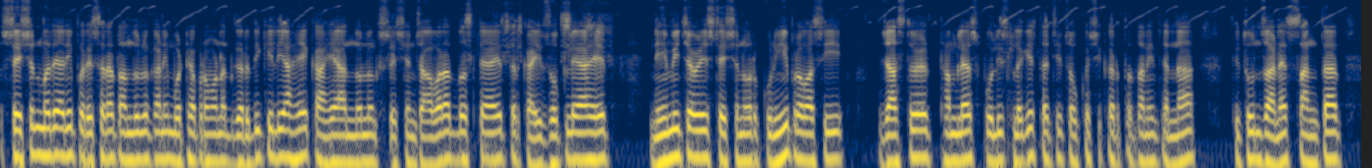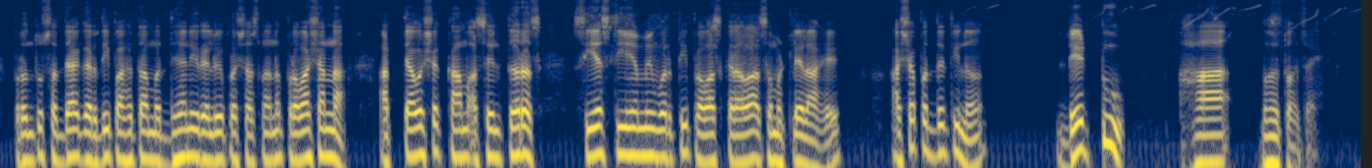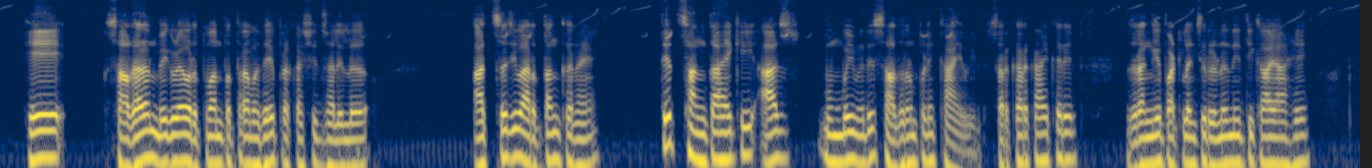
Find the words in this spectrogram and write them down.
स्टेशनमध्ये आणि परिसरात आंदोलकांनी मोठ्या प्रमाणात गर्दी केली आहे. काही आंदोलक स्टेशनच्या आवारात बसले आहेत तर काही झोपले आहेत. नेहमीच्या वेळी स्टेशनवर कुणीही प्रवासी जास्त वेळ थांबल्यास पोलीस लगेच त्याची चौकशी करतात आणि त्यांना तिथून जाण्यास सांगतात. परंतु सध्या गर्दी पाहता मध्य आणि रेल्वे प्रशासनानं प्रवाशांना अत्यावश्यक काम असेल तरच सी एस टी एम वरती प्रवास करावा असं म्हटलेलं आहे. अशा पद्धतीनं डे टू हा महत्त्वाचा आहे. हे साधारण वेगवेगळ्या वर्तमानपत्रामध्ये प्रकाशित झालेलं आजचं जे वार्तांकन आहे तेच सांगतं आहे की आज मुंबईमध्ये साधारणपणे काय होईल? सरकार काय करेल? जरांगे पाटलांची रणनीती काय आहे?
